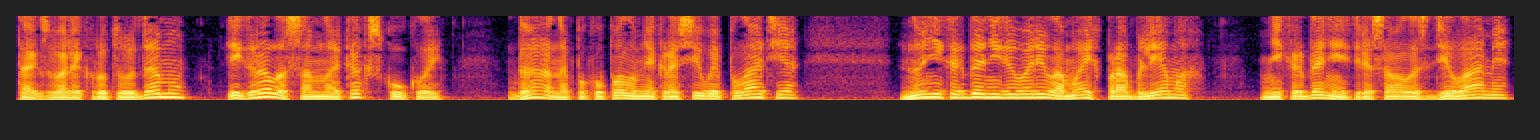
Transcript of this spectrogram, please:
так звали крутую даму, играла со мной как с куклой. Да, она покупала мне красивые платья, но никогда не говорила о моих проблемах, никогда не интересовалась делами,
